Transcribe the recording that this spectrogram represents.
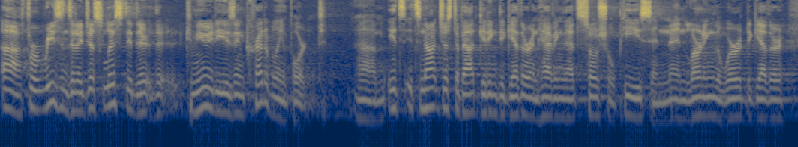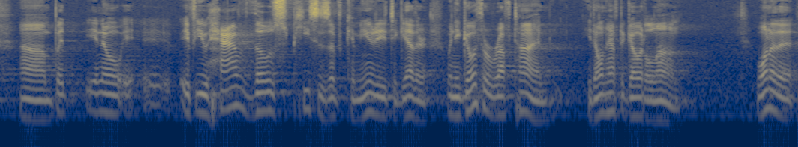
Uh, for reasons that I just listed, the community is incredibly important. Um, it's, it's not just about getting together and having that social piece and, and learning the word together, um, but you know, if you have those pieces of community together, when you go through a rough time, you don't have to go it alone. One of the,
